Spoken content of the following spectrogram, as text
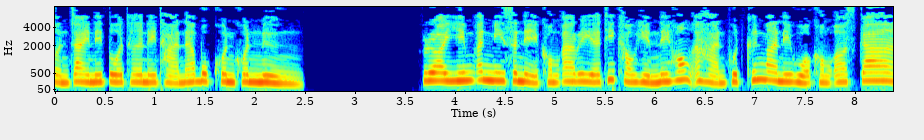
สนใจในตัวเธอในฐานะบุคคลคนหนึ่ง รอยยิ้มอันมีเสน่ห์ของอาเรียที่เขาเห็นในห้องอาหารผุดขึ้นมาในหัวของออสการ์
